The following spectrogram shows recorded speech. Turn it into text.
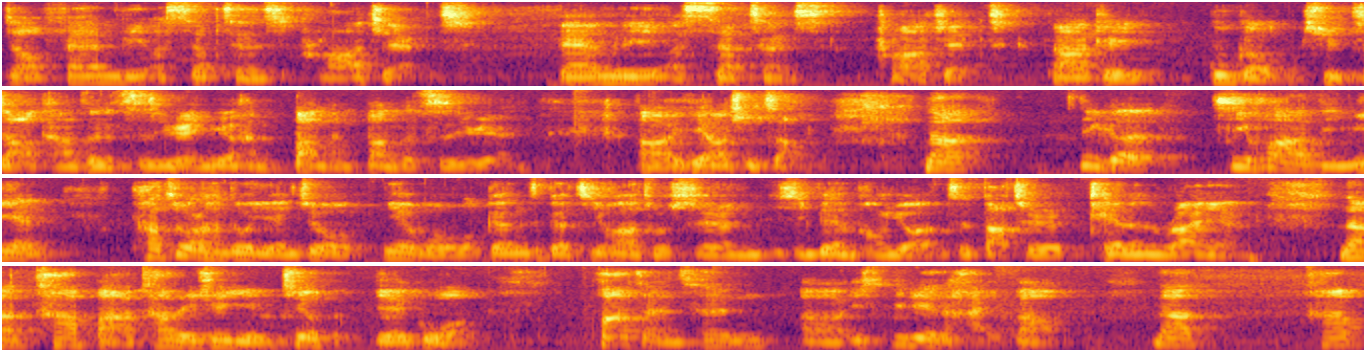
叫 Family Acceptance Project，Family Acceptance Project，大家可以 Google 去找它这个资源，因为很棒很棒的资源啊、一定要去找。那这个。计划里面，他做了很多研究，因为我我跟这个计划主持人已经变成朋友，是 Dr. Kellen Ryan。那他把他的一些研究结果发展成呃一系列的海报。那他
